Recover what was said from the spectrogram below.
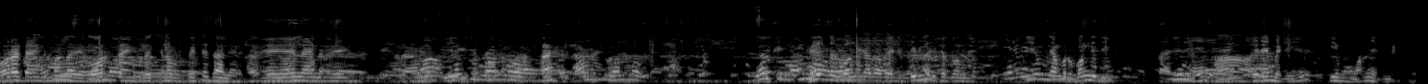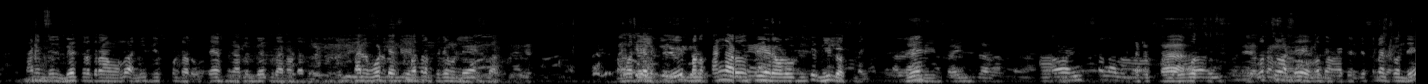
ఓవర్ ట్యాంక్ మళ్ళీ ఓవర్ ట్యాంకులు వచ్చినప్పుడు పెట్టిద్దాం లేదు ఏ ల్యాండ్ వన్ కదా స్కీమ్ నెంబర్ వన్ ఇది. స్కీమ్ వన్ ఇది. కానీ మీరు మేల్చల గ్రామంలో అన్ని తీసుకుంటారు. రేషన్ కార్డులు మేల్చలు అని ఉంటుంది కానీ ఓట్లు వేస్తే మాత్రం పిరమిడ్లు వేస్తారు. మన సంగారం శ్రీహరి నుంచి నీళ్ళు వస్తున్నాయి. వచ్చు వచ్చు అంటే మొత్తం డిస్టర్బెన్స్ ఉంది.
